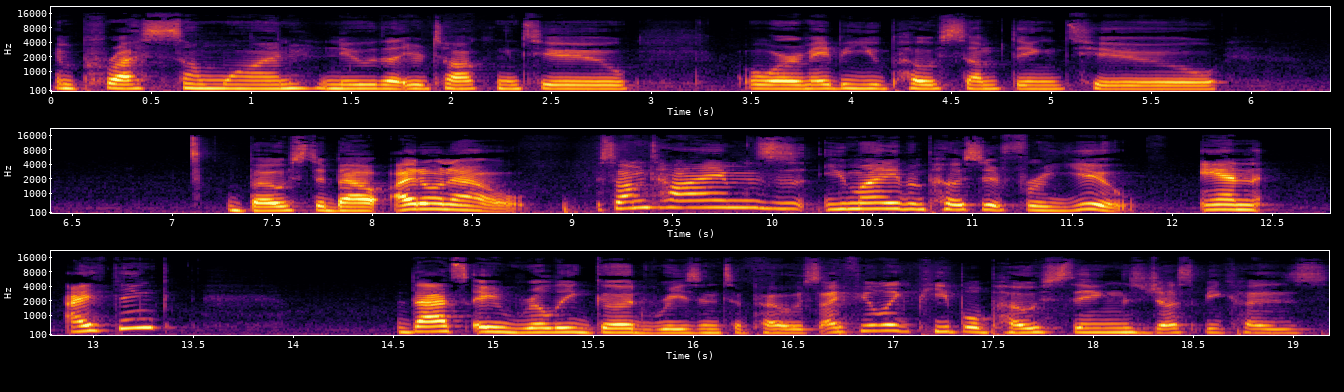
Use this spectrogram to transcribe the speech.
impress someone new that you're talking to? Or maybe you post something to boast about. I don't know. Sometimes you might even post it for you. And I think that's a really good reason to post. I feel like people post things just because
